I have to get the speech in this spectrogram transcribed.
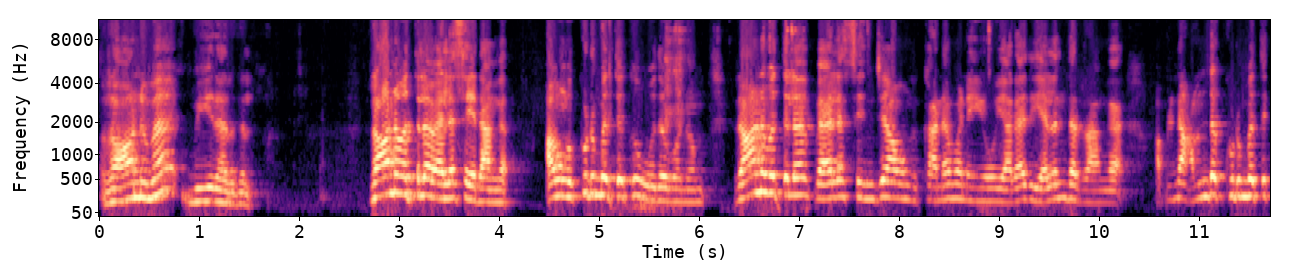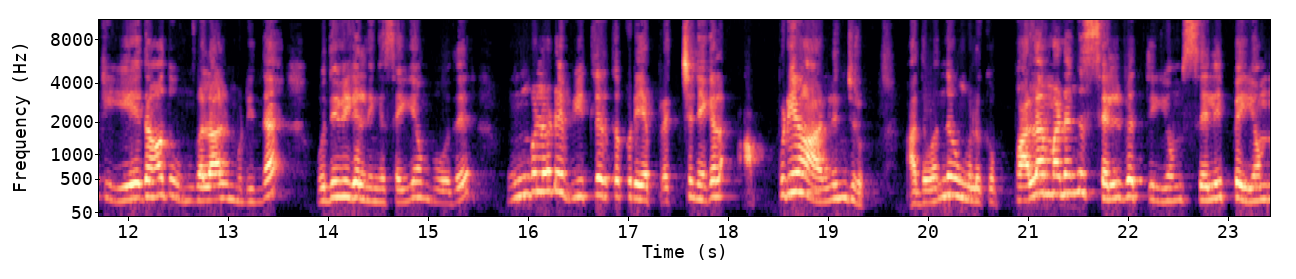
ராணுவ வீரர்கள். ராணுவத்துல வேலை செய்யறாங்க அவங்க குடும்பத்துக்கு உதவணும். இராணுவத்துல வேலை செஞ்சு அவங்க கணவனையோ யாராவது இழந்துடுறாங்க அப்படின்னா அந்த குடும்பத்துக்கு ஏதாவது உங்களால் முடிந்த உதவிகள் நீங்க செய்யும் போது உங்களோட வீட்டில் இருக்கக்கூடிய பிரச்சனைகள் அப்படியே அழிஞ்சிரும். அது வந்து உங்களுக்கு பல மடங்கு செல்வத்தையும் செழிப்பையும்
